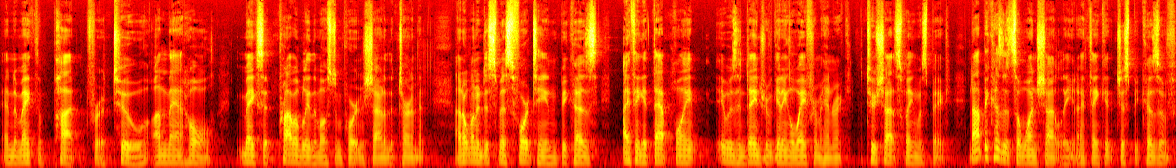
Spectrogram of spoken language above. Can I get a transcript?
and to make the putt for a two on that hole makes it probably the most important shot of the tournament. I don't want to dismiss 14 because I think at that point it was in danger of getting away from Henrik. Two shot swing was big. Not because it's a one shot lead, I think it just because of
